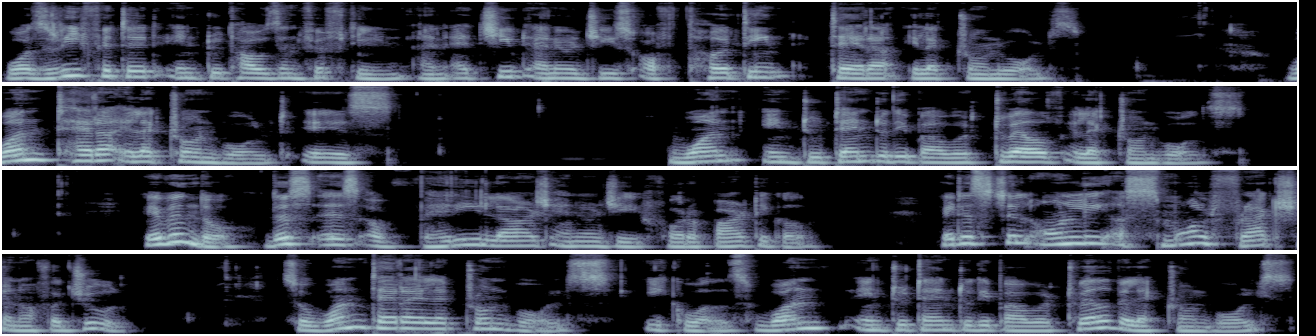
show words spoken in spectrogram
was refitted in 2015 and achieved energies of 13 tera electron volts. 1 tera electron volt is 1 into 10 to the power 12 electron volts. Even though this is a very large energy for a particle, it is still only a small fraction of a joule. So 1 tera electron volts equals 1 into 10 to the power 12 electron volts,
